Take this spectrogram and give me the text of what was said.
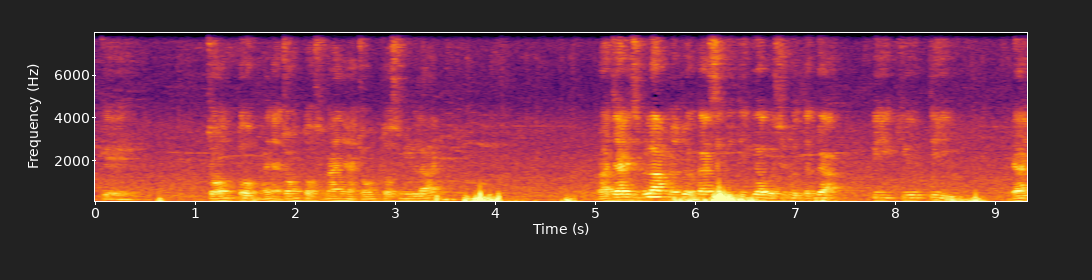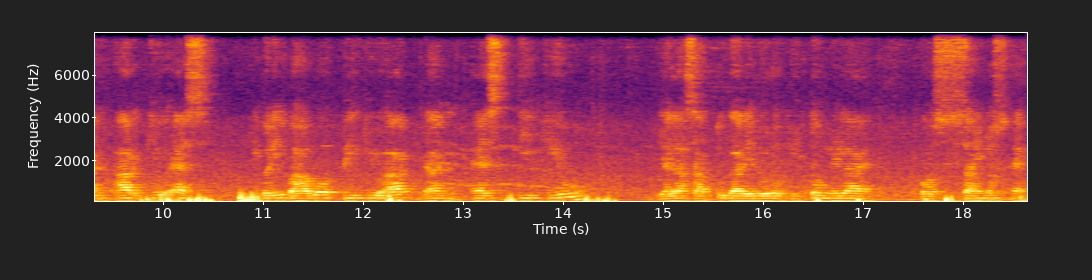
okay. Contoh, banyak contoh sebenarnya Contoh 9 Raja di sebelah menunjukkan segitiga bersudut tegak PQT dan RQS diberi bahawa PQR dan STQ ialah satu garis lurus hitung nilai cosinus X.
